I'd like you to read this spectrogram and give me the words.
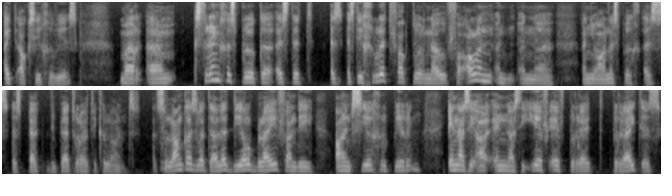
uit aksie geweest. Maar ehm um, streng gesproke is dit is is die groot faktor nou veral in in in uh, in Johannesburg is is die Patriotic Alliance. Solank as wat hulle deel bly van die ANC groepering en as die en as die EFF bereid bereid is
